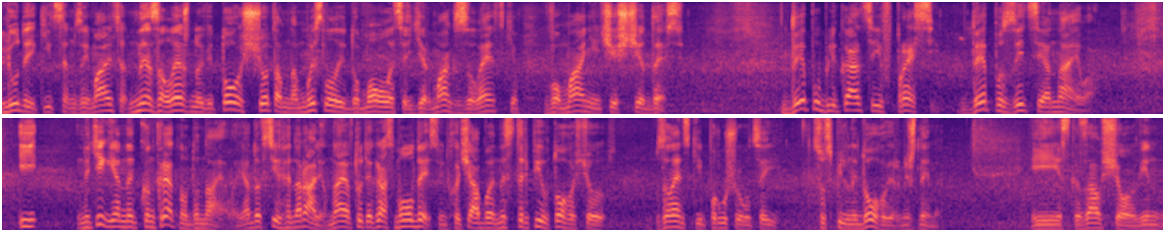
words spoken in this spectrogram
люди, які цим займаються, незалежно від того, що там намислили і домовилися Єрмак з Зеленським в Омані чи ще десь. Де публікації в пресі, де позиція Наєва? І не тільки я не конкретно до Наєва, я до всіх генералів. Наєв тут якраз молодець, він хоча б не стерпів того, що Зеленський порушив цей суспільний договір між ними. І сказав, що він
